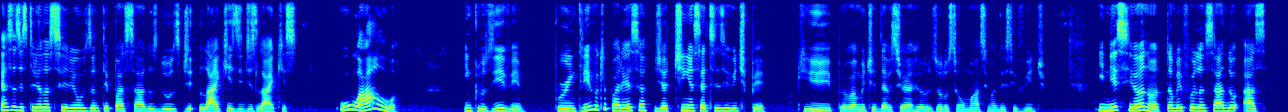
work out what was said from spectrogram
Essas estrelas seriam os antepassados dos likes e dislikes. Uau! Inclusive, por incrível que pareça, já tinha 720p, que provavelmente deve ser a resolução máxima desse vídeo. E nesse ano também foi lançado as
